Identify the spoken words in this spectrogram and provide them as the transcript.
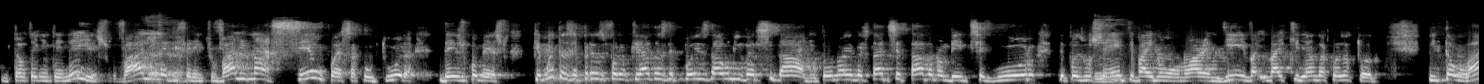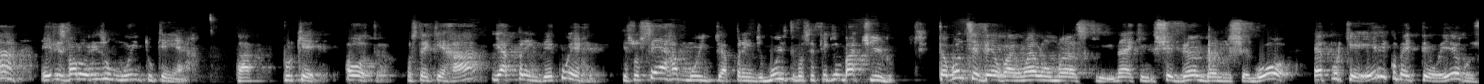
Então tem que entender isso. O Vale é diferente. O Vale nasceu com essa cultura desde o começo, porque muitas empresas foram criadas depois da universidade. Então na universidade você estava no ambiente seguro, depois você uhum. entra e vai no, no R&D e vai, e vai criando a coisa toda. Então lá eles valorizam muito quem é. Tá? Por quê? A outra, você tem que errar e aprender com o erro. Porque se você erra muito e aprende muito, você fica imbatível. Então, quando você vê um Elon Musk né, que chegando onde chegou, é porque ele cometeu erros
